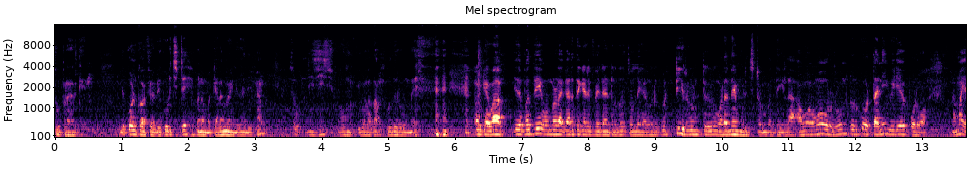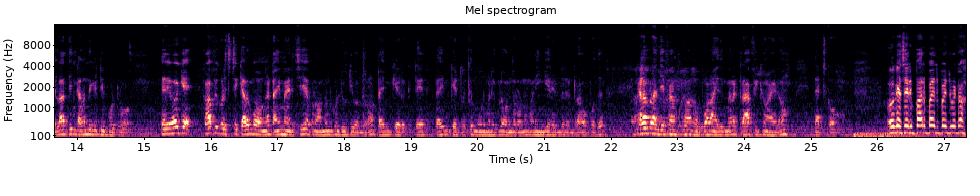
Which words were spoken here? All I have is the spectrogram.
சூப்பராக இருக்குது இந்த கோல்ட் காஃபி அப்படியே குடிச்சிட்டு இப்போ நம்ம கிளம்ப வேண்டியதான் G fam so this is room இவ்வளோ தான் புது ரூமு ஓகேவா இதை பற்றி உங்களோட கருத்து கேள்வி என்னன்றதை சொல்லுங்கள் ஒரு குட்டி ரூம் டூர் உடனே முடிச்சிட்டோம் பார்த்தீங்களா அவன் அவன் ஒரு ரூம் டூருக்கு ஒரு தனி வீடியோவே போடுவான். நம்ம எல்லாத்தையும் கலந்து கட்டி போட்டுருவோம். சரி ஓகே காஃபி குடிச்சிட்டு கிளம்புவாங்க. டைம் ஆயிடுச்சு. அப்புறம் அண்ணனுக்கும் டியூட்டி வந்துடும் டைம் கேட்டு டைம் கேட்டிருக்கு. மூணு மணிக்குள்ளே வந்துடணும். மணி இங்கே ரெண்டு ரெண்டு ஆக போகுது. கிளம்பலாம் ஜிஃபேம் வாங்க போகலாம் இதுக்கு மேலே டிராஃபிக்கும் ஆகிடும் லெட்ஸ் கோ ஓகே சரி பாரு பாரு போயிட்டு போயிட்டோம்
